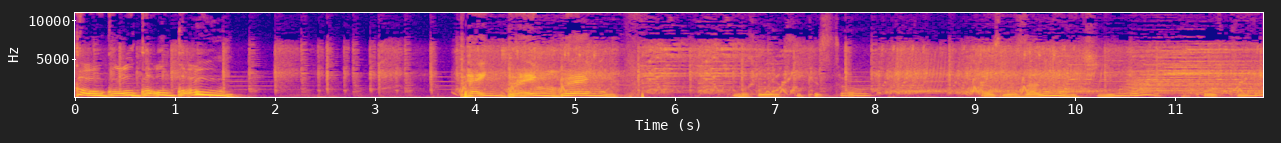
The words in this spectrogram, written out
Go, go, go, go! Go, go, go! Bang, bang, bang! Ich mach hier jetzt die Kiste auf. Da ist eine Sandy, die Team will. Okay, ich teame.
